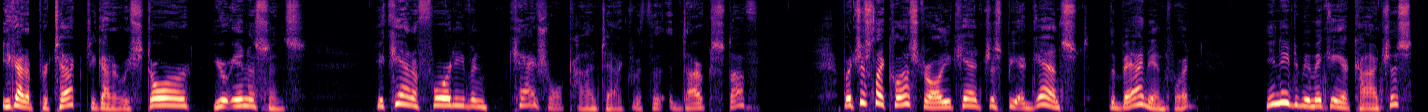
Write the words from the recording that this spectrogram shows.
You got to protect, you got to restore your innocence. You can't afford even casual contact with the dark stuff. But just like cholesterol, you can't just be against the bad input. You need to be making a conscious,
